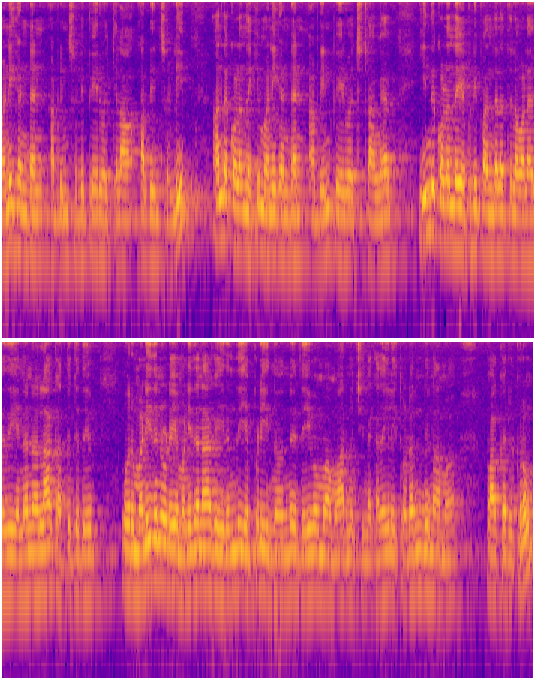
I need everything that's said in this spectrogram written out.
மணிகண்டன் அப்படின்னு சொல்லி பேர் வைக்கலாம் அப்படின்னு சொல்லி அந்த குழந்தைக்கு மணிகண்டன் அப்படின்னு பேர் வச்சுட்டாங்க. இந்த குழந்தை எப்படி பந்தளத்தில் வளருது? என்னென்னலாம் கற்றுக்குது ஒரு மனிதனுடைய மனிதனாக இருந்து எப்படி இந்த வந்து தெய்வமாக மாறுனுச்சு? இந்த கதைகளை தொடர்ந்து நாம் பார்க்க இருக்கிறோம்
